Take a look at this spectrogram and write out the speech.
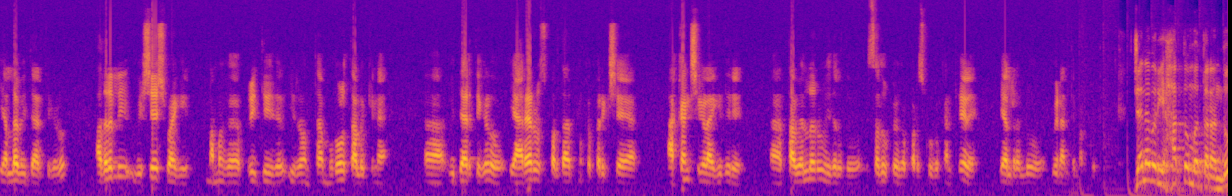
ಎಲ್ಲ ವಿದ್ಯಾರ್ಥಿಗಳು ಅದರಲ್ಲಿ ವಿಶೇಷವಾಗಿ ನಮಗ ಪ್ರೀತಿ ಇರ- ಇರುವಂತಹ ಮುಧೋಳ ತಾಲೂಕಿನ ವಿದ್ಯಾರ್ಥಿಗಳು ಯಾರ್ಯಾರು ಸ್ಪರ್ಧಾತ್ಮಕ ಪರೀಕ್ಷೆಯ ಆಕಾಂಕ್ಷಿಗಳಾಗಿದ್ದೀರಿ ತಾವೆಲ್ಲರೂ ಇದರದ್ದು ಸದುಪಯೋಗ ಪಡಿಸ್ಕೋಬೇಕಂತ ಹೇಳಿ ಎಲ್ಲರಲ್ಲೂ ವಿನಂತಿ ಮಾಡ್ಕೊತೀನಿ. ಜನವರಿ ಹತ್ತೊಂಬತ್ತರಂದು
